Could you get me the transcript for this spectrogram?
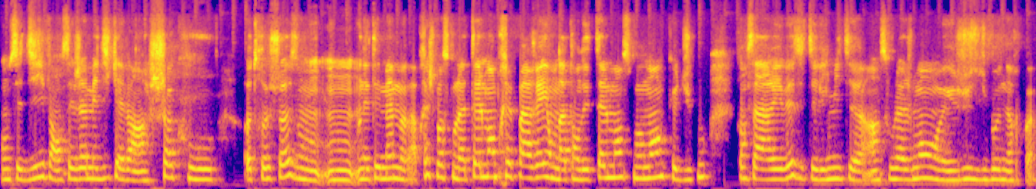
On s'est dit, enfin, on s'est jamais dit qu'il y avait un choc ou autre chose. On, on, on était même, après, je pense qu'on l'a tellement préparé, on attendait tellement ce moment que du coup, quand ça arrivait, c'était limite un soulagement et juste du bonheur, quoi.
